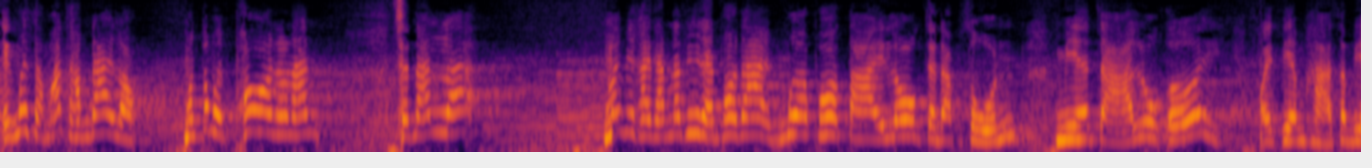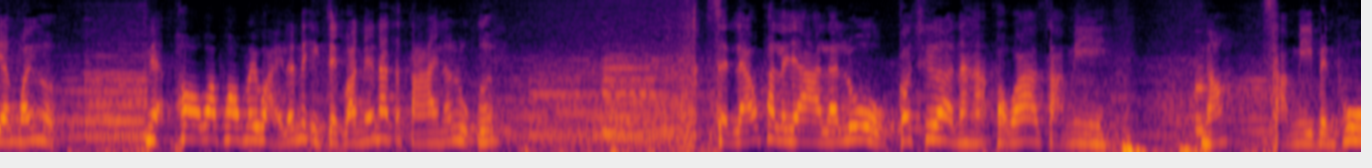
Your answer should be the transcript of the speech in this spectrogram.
เอ็งไม่สามารถทำได้หรอก มันต้องเป็นพ่อเท่านั้น ฉะนั้นและไม่มีใครทำหน้าที่แทนพ่อได้ เมื่อพ่อตายโลกจะดับศูนย์เมียจ๋าลูกเอ้ย ไปเตรียมหาเสบียงไว้เถอะ เนี่ยพ่อว่าพ่อไม่ไหวแล้วในอีกเจ็ดวันนี้น่าจะตายแล้วลูกเอ้ย เสร็จแล้วภรรยาและลูกก็เชื่อนะคะเพราะว่าสามีเนาะสามีเป็นผู้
